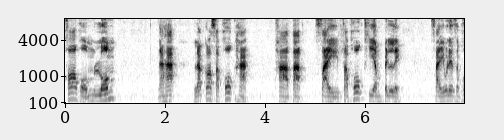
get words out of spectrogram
พ่อผมล้มนะฮะแล้วก็สะโพกหักผ่าตัดใส่สะโพกเทียมเป็นเหล็ก ใส่บริเวณสะโพ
